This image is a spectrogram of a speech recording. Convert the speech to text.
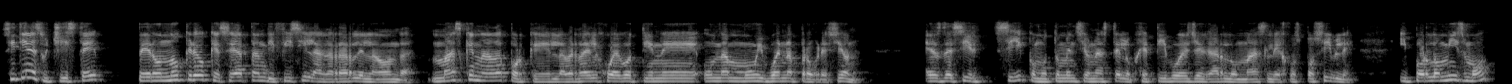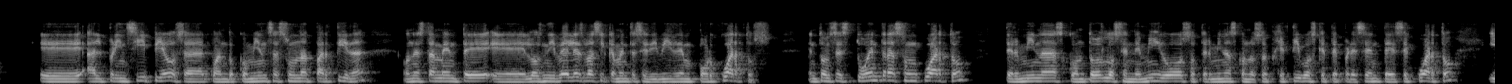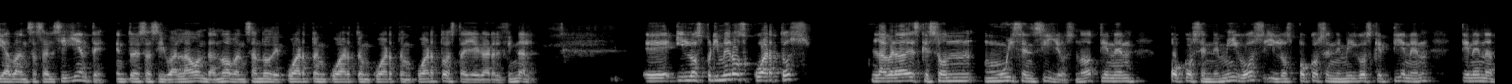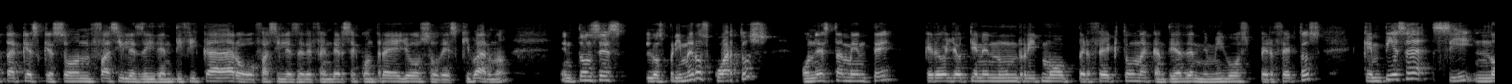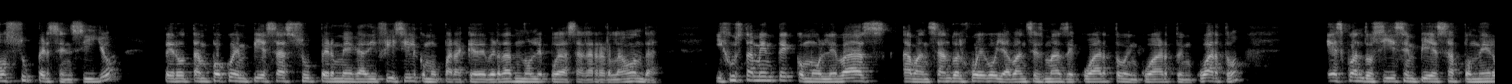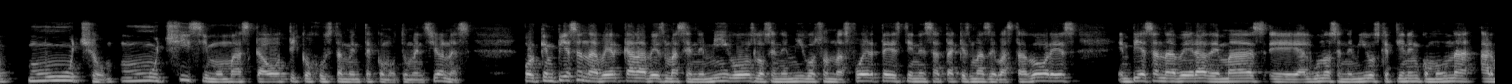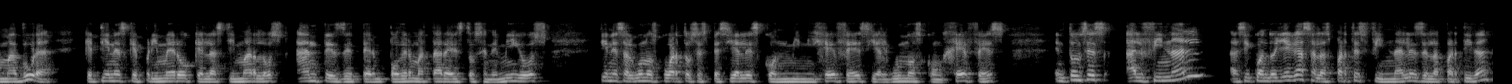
Sí tiene su chiste, pero no creo que sea tan difícil agarrarle la onda. Más que nada porque la verdad el juego tiene una muy buena progresión. Es decir, sí, como tú mencionaste, el objetivo es llegar lo más lejos posible. Y por lo mismo, eh, al principio, o sea, cuando comienzas una partida, honestamente, eh, los niveles básicamente se dividen por cuartos. Entonces, tú entras a un cuarto, terminas con todos los enemigos o terminas con los objetivos que te presente ese cuarto y avanzas al siguiente. Entonces, así va la onda, ¿no? Avanzando de cuarto en cuarto, en cuarto, en cuarto, hasta llegar al final. Eh, y los primeros cuartos la verdad es que son muy sencillos, ¿no? Tienen pocos enemigos y los pocos enemigos que tienen tienen ataques que son fáciles de identificar o fáciles de defenderse contra ellos o de esquivar, ¿no? Entonces, los primeros cuartos, honestamente, creo yo tienen un ritmo perfecto, una cantidad de enemigos perfectos, que empieza, sí, no súper sencillo, pero tampoco empieza súper mega difícil como para que de verdad no le puedas agarrar la onda. Y justamente como le vas avanzando al juego y avances más de cuarto en cuarto en cuarto, es cuando sí se empieza a poner mucho, muchísimo más caótico, justamente como tú mencionas, porque empiezan a haber cada vez más enemigos, los enemigos son más fuertes, tienes ataques más devastadores, empiezan a haber además eh, algunos enemigos que tienen como una armadura, que tienes que primero que lastimarlos antes de poder matar a estos enemigos tienes algunos cuartos especiales con mini jefes y algunos con jefes. Entonces, al final, así cuando llegas a las partes finales de la partida,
